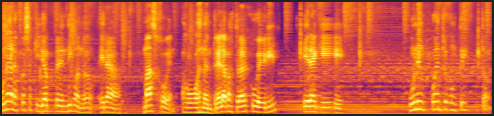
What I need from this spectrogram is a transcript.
una de las cosas que yo aprendí cuando era más joven o cuando entré a la pastoral juvenil era que un encuentro con Cristo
